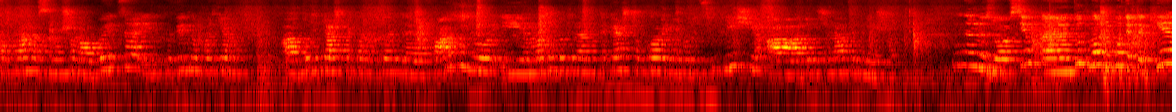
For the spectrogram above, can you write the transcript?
ця нас нашаровується і відповідно потім буде тяжко перекрити фарбою і може бути навіть таке, що корені будуть світліші, а довжина темніша. Не, не зовсім. Е, тут може бути таке,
